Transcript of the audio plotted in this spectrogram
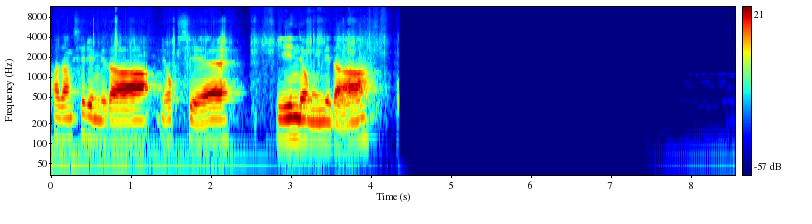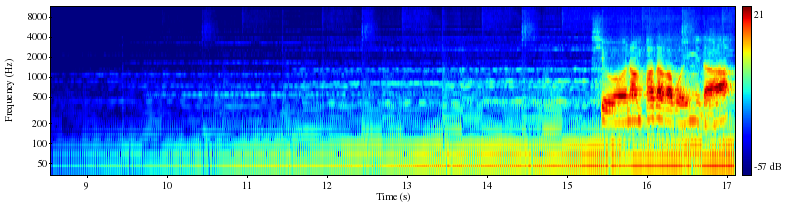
화장실입니다. 욕실 2인용입니다. 시원한 바다가 보입니다.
